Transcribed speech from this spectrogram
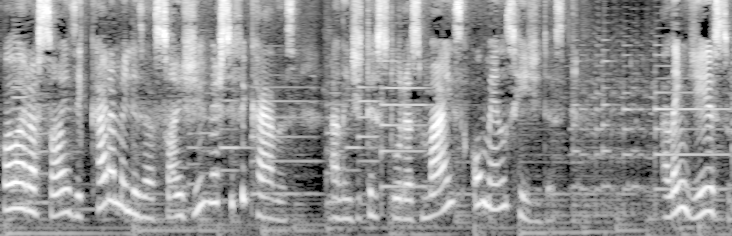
colorações e caramelizações diversificadas, além de texturas mais ou menos rígidas. Além disso,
